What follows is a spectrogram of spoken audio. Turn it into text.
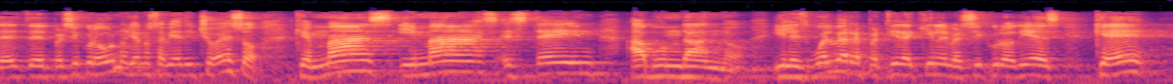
Desde el versículo 1 ya nos había dicho eso, que más y más estén abundando. Y les vuelve a repetir aquí en el versículo 10 que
